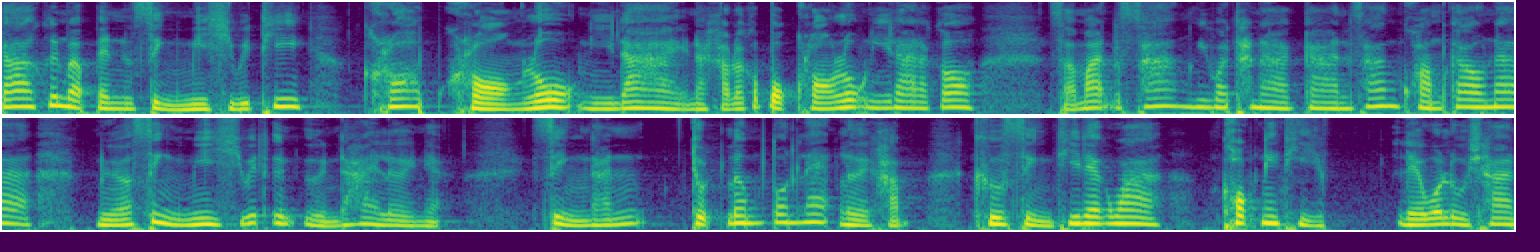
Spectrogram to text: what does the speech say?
ก้าวขึ้นมาเป็นสิ่งมีชีวิตที่ครอบครองโลกนี้ได้นะครับ แล้วก็ปกครองโลกนี้ได้แล้วก็สามารถสร้างวิวัฒนาการสร้างความก้าวหน้า เหนือสิ่งมีชีวิตอื่น ๆ ได้เลยเนี่ยสิ่งนั้นจุดเริ่มต้นแรกเลยครับ คือสิ่งที่เรียกว่า cognitive revolution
